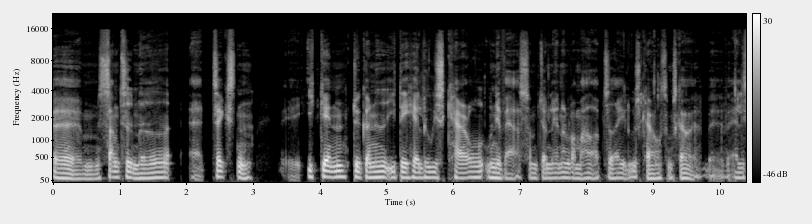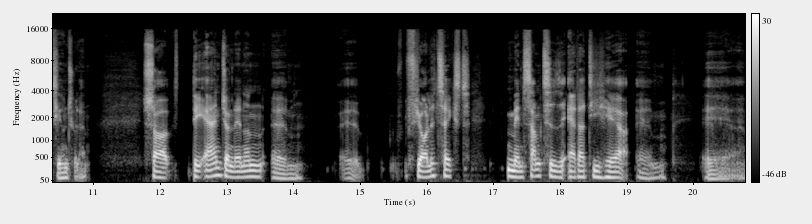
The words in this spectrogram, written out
øh, samtidig med, at teksten Øh, igen dykker ned i det her Lewis Carroll-univers, som John Lennon var meget optaget af. Lewis Carroll, som skrev øh, Alice i Eventyrland. Så det er en John Lennon øh, øh, fjolletekst, men samtidig er der de her øh, øh,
